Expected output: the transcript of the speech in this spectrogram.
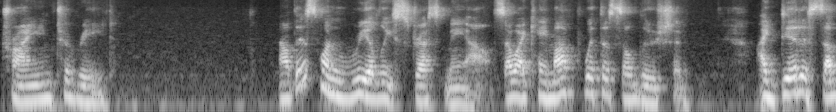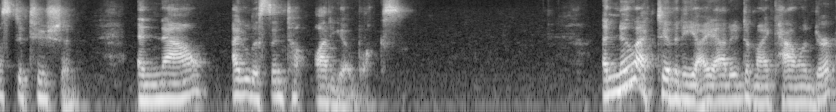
trying to read. Now, this one really stressed me out. So I came up with a solution. I did a substitution, and now I listen to audiobooks. A new activity I added to my calendar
